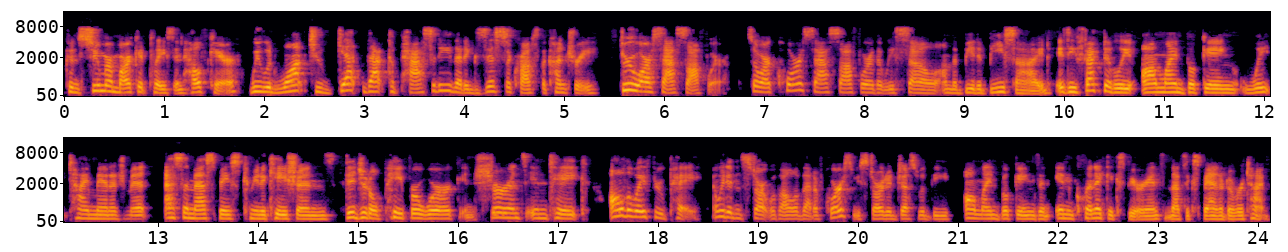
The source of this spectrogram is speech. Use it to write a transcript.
consumer marketplace in healthcare, we would want to get that capacity that exists across the country through our SaaS software. So our core SaaS software that we sell on the B2B side is effectively online booking, wait time management, SMS based communications, digital paperwork, insurance intake, all the way through pay. And we didn't start with all of that, of course. We started just with the online bookings and in clinic experience, and that's expanded over time,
